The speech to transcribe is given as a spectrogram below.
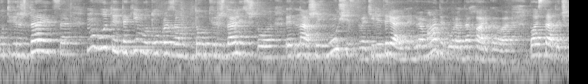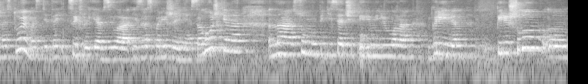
утверждается. Ну вот и таким вот образом то утверждались, что наше имущество территориальной громады города Харькова Харькова по остаточной стоимости, этой цифры я взяла из распоряжения Соложкина, на сумму 54 миллиона гривен, перешло, э,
